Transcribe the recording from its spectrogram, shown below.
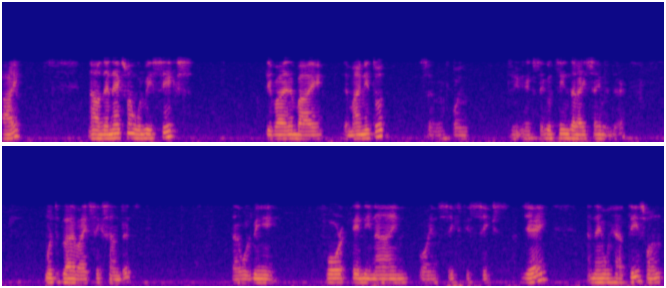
I. Now the next one will be 6 divided by the magnitude, 7.3. It's a good thing that I saved there. Multiply by 600. That will be 489.66 J. And then we have this one,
